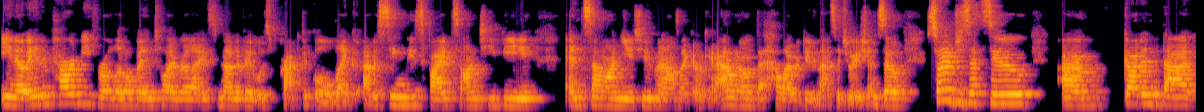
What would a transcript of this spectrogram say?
you know, it empowered me for a little bit until I realized none of it was practical. Like I was seeing these fights on TV and some on YouTube, and I was like, okay, I don't know what the hell I would do in that situation. So started jiu-jitsu, um, got into that,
